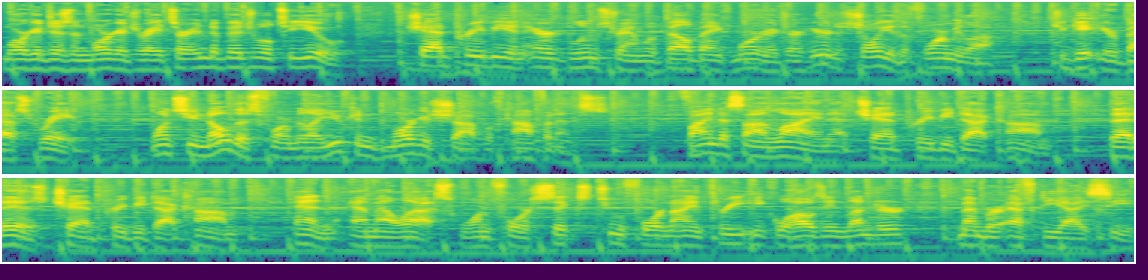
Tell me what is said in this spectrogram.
Mortgages and mortgage rates are individual to you. Chad Preby and Eric Bloomstrand with Bell Bank Mortgage are here to show you the formula to get your best rate. Once you know this formula, you can mortgage shop with confidence. Find us online at chadpreby.com. That is chadpreby.com. NMLS 1462493 Equal Housing Lender, member FDIC.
